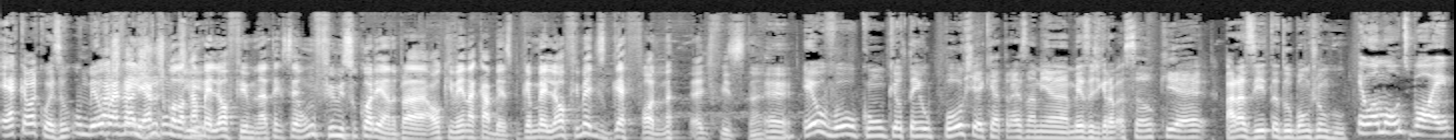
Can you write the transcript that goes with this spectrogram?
é aquela coisa, o meu Eu vai é variar injusto com o colocar dia. melhor filme, né? Tem que ser um filme sul-coreano para ao que vem na cabeça, porque melhor filme é, des- é foda, né? É difícil, né? É, eu vou com o que eu tenho o post aqui atrás na minha mesa de gravação, que é Parasita do Bong Joon-ho. Eu amo Old Boy.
